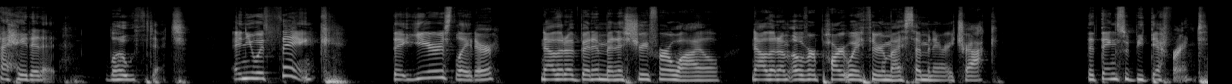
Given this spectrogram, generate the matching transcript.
I hated it, loathed it. And you would think that years later, now that I've been in ministry for a while, now that I'm over partway through my seminary track, that things would be different,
